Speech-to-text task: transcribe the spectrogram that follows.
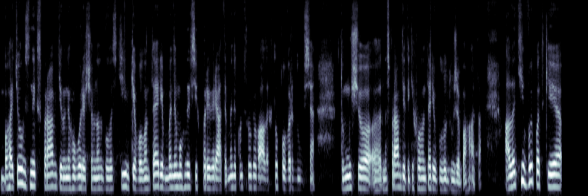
багатьох з них справді вони говорять, що в нас було стільки волонтерів. Ми не могли всіх перевіряти. Ми не контролювали, хто повернувся, тому що е, насправді таких волонтерів було дуже багато. Але ті випадки,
